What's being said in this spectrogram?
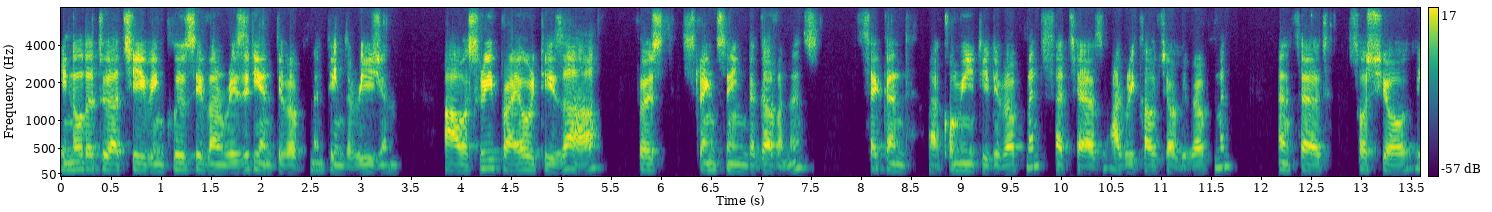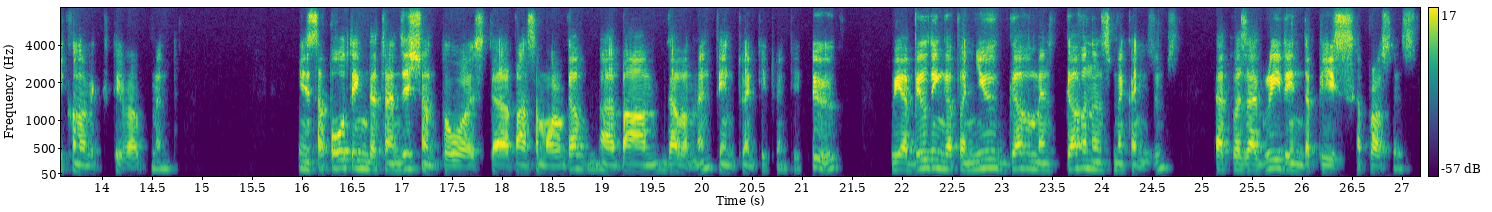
In order to achieve inclusive and resilient development in the region, our three priorities are first, strengthening the governance, second, uh, community development, such as agricultural development, and third, socio-economic development. In supporting the transition towards the Bangsamoro gov- uh, government in 2022, we are building up a new government governance mechanisms that was agreed in the peace process.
